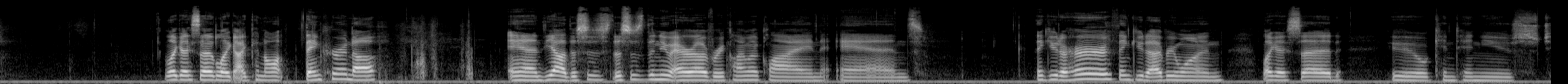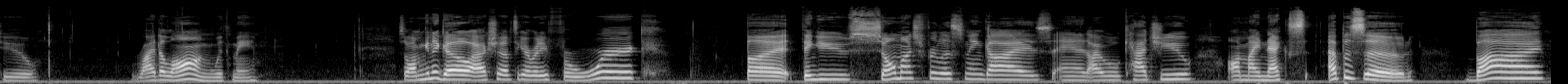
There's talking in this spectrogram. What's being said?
like I said, like I cannot thank her enough. And yeah, this is this is the new era of with Klein and thank you to her, thank you to everyone, like I said, who continues to ride along with me. So I'm gonna go. I actually have to get ready for work. But thank you so much for listening, guys, and I will catch you on my next episode. Bye.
